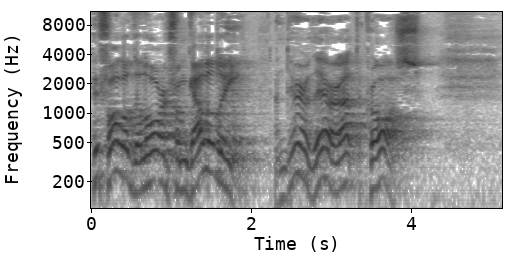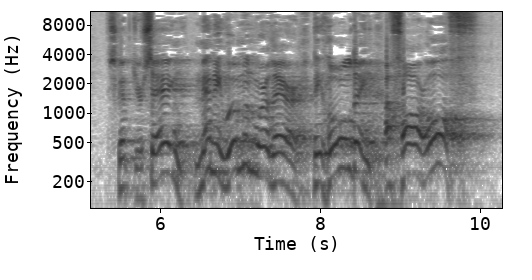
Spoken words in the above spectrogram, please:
who followed the Lord from Galilee, and they're there at the cross. Scripture saying, Many women were there, beholding afar off,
